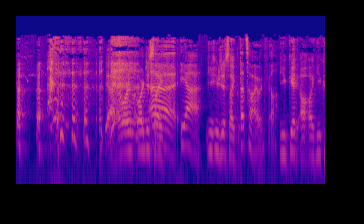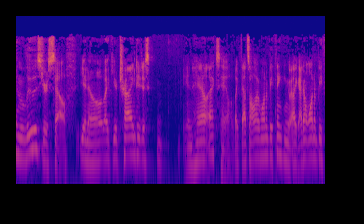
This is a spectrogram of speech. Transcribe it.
yeah, or or just like uh, yeah. you, you just like That's how I would feel. you get uh, like you can lose yourself. You know, like you're trying to just inhale, exhale. Like that's all I want to be thinking. Like I don't want to be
